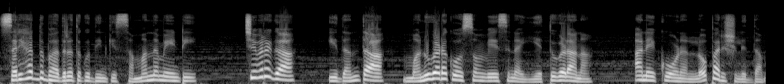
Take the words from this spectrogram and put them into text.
సరిహద్దు భద్రతకు దీనికి సంబంధమేంటి చివరగా ఇదంతా మనుగడ కోసం వేసిన ఎత్తుగడానా అనే కోణంలో పరిశీలిద్దాం.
